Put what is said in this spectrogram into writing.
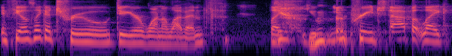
It feels like a true do your 111th. Like you, you preach that, but like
